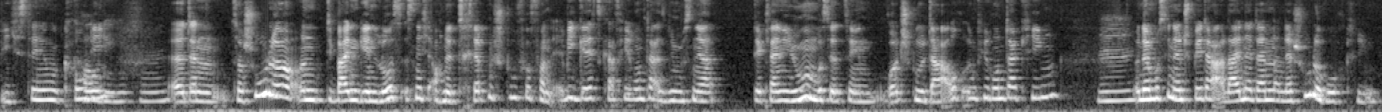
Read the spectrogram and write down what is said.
wie hieß der Junge? Cody. Mhm. Äh, dann zur Schule und die beiden gehen los. Ist nicht auch eine Treppenstufe von Abigails Café runter? Also die müssen ja, der kleine Junge muss jetzt den Rollstuhl da auch irgendwie runterkriegen. Mhm. Und er muss ihn dann später alleine dann an der Schule hochkriegen.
